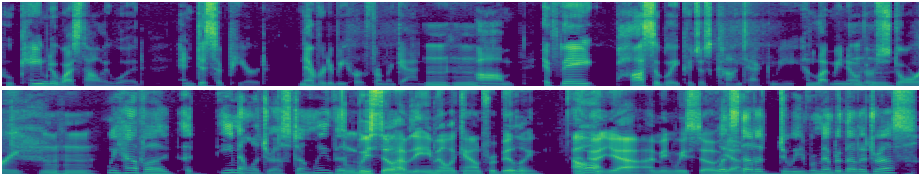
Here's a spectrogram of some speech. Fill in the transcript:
who came to West Hollywood and disappeared, never to be heard from again. Um, if they possibly could just contact me and let me know their story. we have a, a email address, don't we? That We still have the email account for billing. And, Oh. uh, yeah. I mean, we still. what's yeah. that? A, do we remember that address?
